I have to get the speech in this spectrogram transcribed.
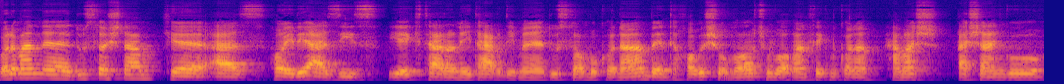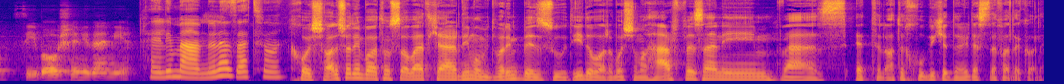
والا من دوست داشتم که از هایده عزیز یک ترانه ای تقدیم دوستان بکنم به انتخاب شما چون واقعا فکر می‌کنم همش قشنگ و زیبا و شنیدنیه. خیلی ممنون ازتون. خوشحال شدیم باهاتون صحبت کردیم. امیدواریم به زودی دوباره با شما حرف بزنیم و از اطلاعات خوبی که دارید استفاده کنیم.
